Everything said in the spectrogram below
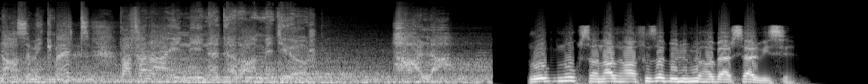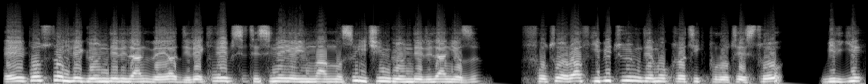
Nazım Hikmet vatan hainliğine devam ediyor. Hala. Rognok Sanal Hafıza Bölümü Haber Servisi E-posta ile gönderilen veya direkt web sitesine yayınlanması için gönderilen yazı, fotoğraf gibi tüm demokratik protesto, bilgi,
